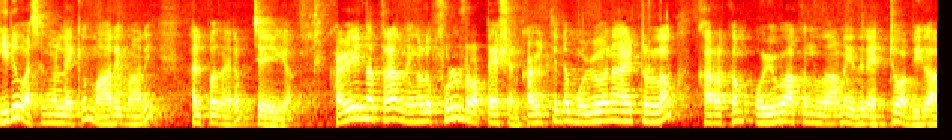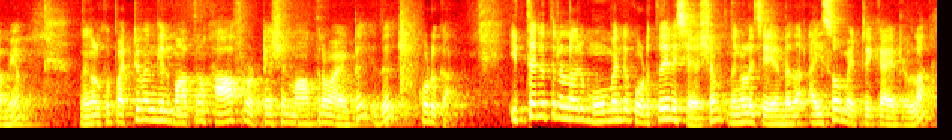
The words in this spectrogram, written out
ഇരുവശങ്ങളിലേക്കും മാറി മാറി അല്പനേരം ചെയ്യുക. കഴിയുന്നത്ര നിങ്ങൾ ഫുൾ റൊട്ടേഷൻ കഴുത്തിന്റെ മുഴുവനായിട്ടുള്ള കറക്കം ഒഴിവാക്കുന്നതാണ് ഇതിന് ഏറ്റവും അഭികാമ്യം. നിങ്ങൾക്ക് പറ്റുമെങ്കിൽ മാത്രം ഹാഫ് റൊട്ടേഷൻ മാത്രമായിട്ട് ഇത് കൊടുക്കാം. ഇത്തരത്തിലുള്ള ഒരു മൂവ്മെന്റ് കൊടുത്തതിന് ശേഷം നിങ്ങൾ ചെയ്യേണ്ടത് ഐസോമെട്രിക് ആയിട്ടുള്ള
